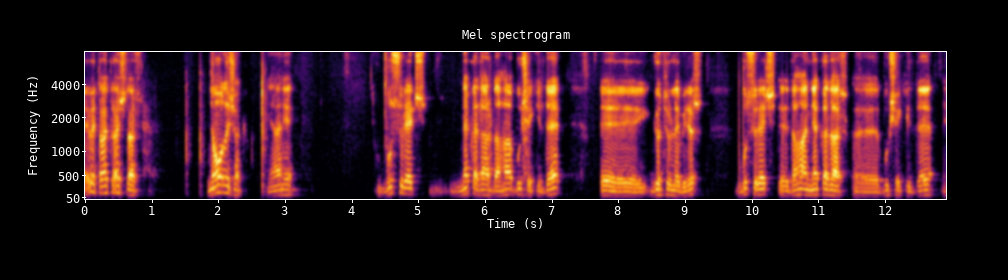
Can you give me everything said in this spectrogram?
Evet arkadaşlar, ne olacak? Yani bu süreç ne kadar daha bu şekilde e, götürülebilir? Bu süreç e, daha ne kadar e, bu şekilde e,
